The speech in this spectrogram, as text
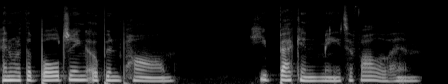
and with a bulging open palm, he beckoned me to follow him.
